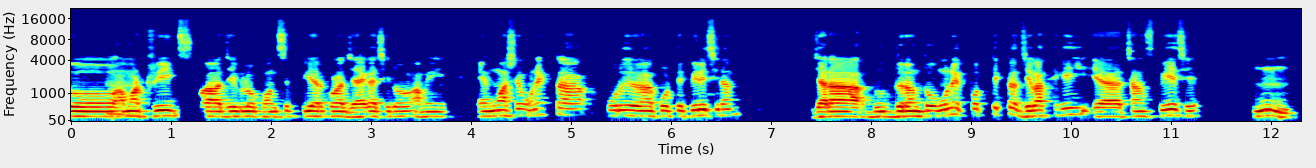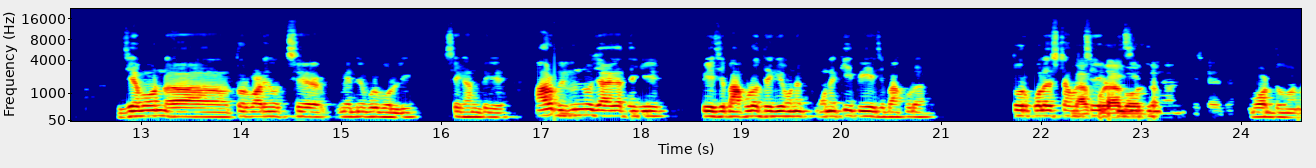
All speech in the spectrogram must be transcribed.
তো আমার ট্রিক্স বা যেগুলো কনসেপ্ট ক্লিয়ার করার জায়গা ছিল আমি এক মাসে অনেকটা করতে পেরেছিলাম। যারা দূর দূরান্ত অনেক প্রত্যেকটা জেলা থেকেই চান্স পেয়েছে। হুম যেমন আহ, তোর বাড়ি হচ্ছে মেদিনীপুর বললি সেখান থেকে। আরও বিভিন্ন জায়গা থেকে পেয়েছে বাঁকুড়া থেকে অনেক অনেকেই পেয়েছে বাঁকুড়া। তোর কলেজটা হচ্ছে বর্ধমান এই side এ। বর্ধমান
